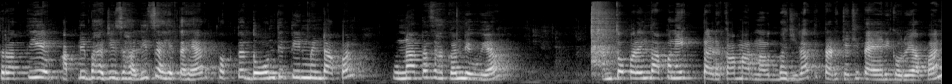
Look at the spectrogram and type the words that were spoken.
तर ती आपली भाजी झालीच आहे तयार. फक्त दोन ते तीन मिनटं आपण पुन्हा आता झाकण देऊया. आणि तोपर्यंत आपण एक तडका मारणार आहोत भाजीला. तर तडक्याची तयारी करूया आपण.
